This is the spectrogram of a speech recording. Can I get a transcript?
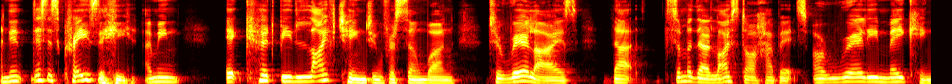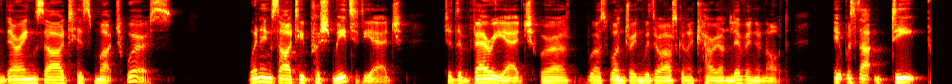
And this is crazy. I mean, it could be life changing for someone to realize that some of their lifestyle habits are really making their anxieties much worse. When anxiety pushed me to the edge, to the very edge where I was wondering whether I was going to carry on living or not. It was that deep,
